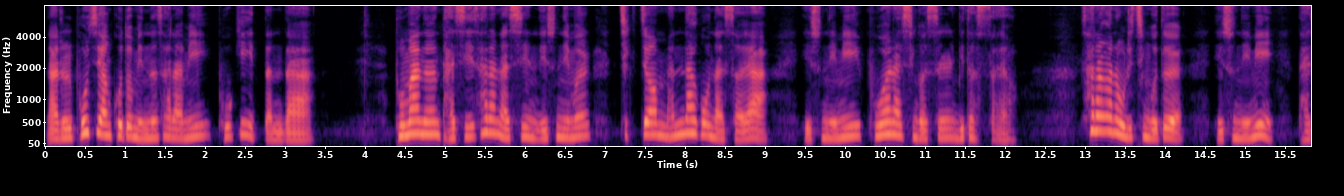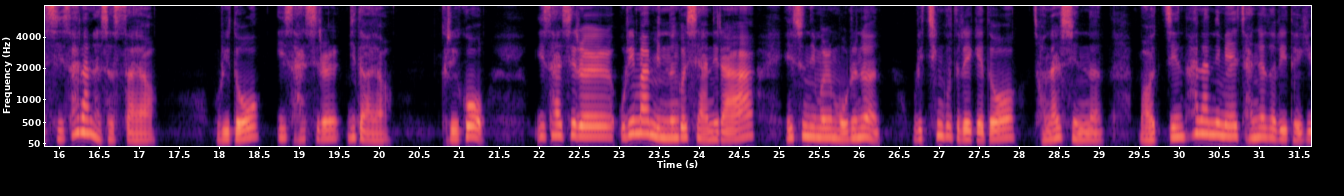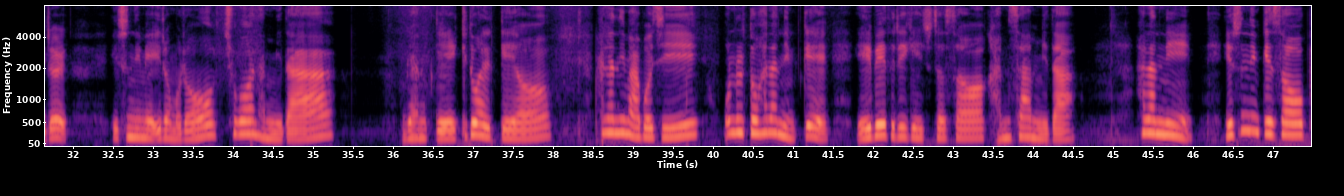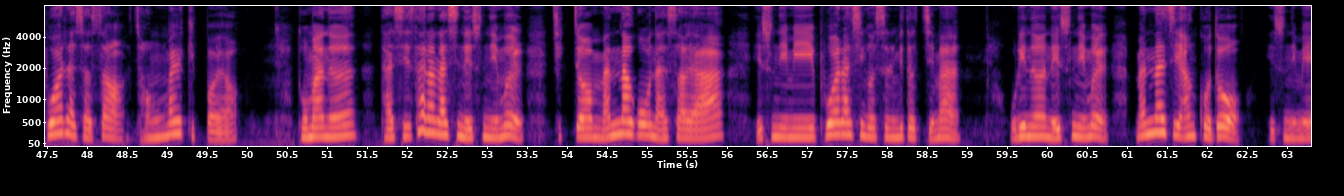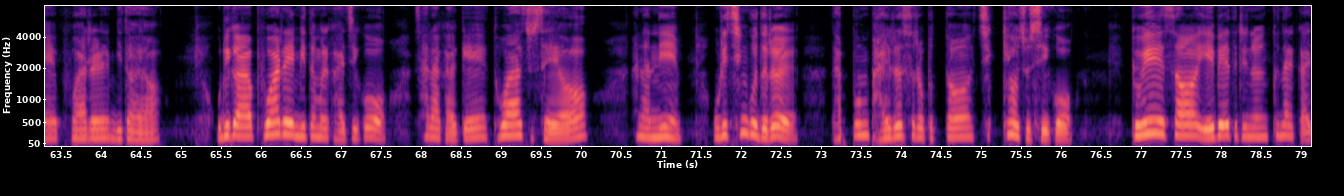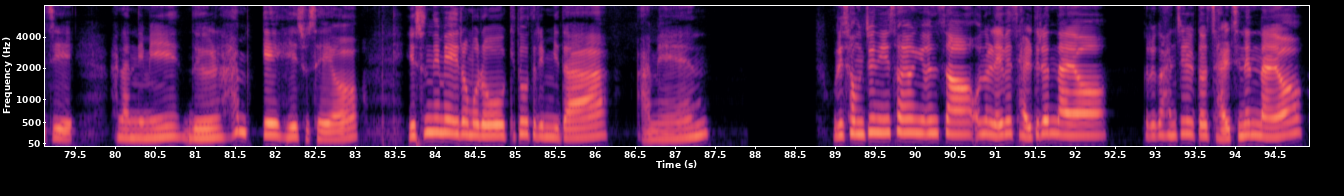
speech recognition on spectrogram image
나를 보지 않고도 믿는 사람이 복이 있단다. 도마는 다시 살아나신 예수님을 직접 만나고 나서야 예수님이 부활하신 것을 믿었어요. 사랑하는 우리 친구들, 예수님이 다시 살아나셨어요. 우리도 이 사실을 믿어요. 그리고 이 사실을 우리만 믿는 것이 아니라 예수님을 모르는 우리 친구들에게도 전할 수 있는 멋진 하나님의 자녀들이 되기를 예수님의 이름으로 축원합니다. 우리 함께 기도할게요. 하나님 아버지, 오늘도 하나님께 예배 드리게 해주셔서 감사합니다. 하나님, 예수님께서 부활하셔서 정말 기뻐요. 도마는 다시 살아나신 예수님을 직접 만나고 나서야 예수님이 부활하신 것을 믿었지만 우리는 예수님을 만나지 않고도 예수님의 부활을 믿어요. 우리가 부활의 믿음을 가지고 살아가게 도와주세요. 하나님, 우리 친구들을 나쁜 바이러스로부터 지켜주시고 교회에서 예배 드리는 그날까지 하나님이 늘 함께 해주세요. 예수님의 이름으로 기도드립니다. 아멘. 우리 성준이, 서영이, 은서 오늘 예배 잘 드렸나요? 그리고 한 주일도 잘 지냈나요?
